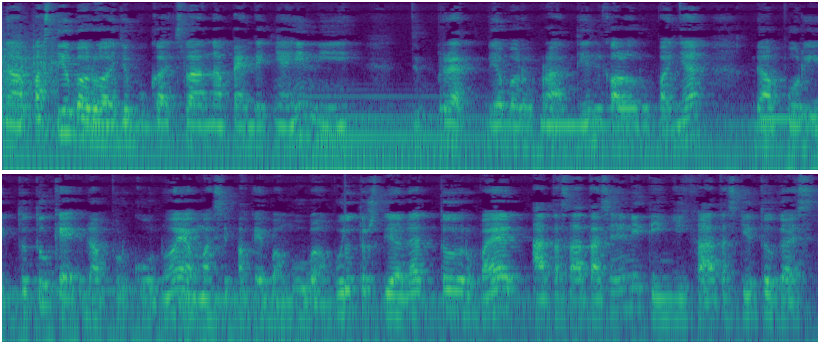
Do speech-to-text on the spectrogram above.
nah pas dia baru aja buka celana pendeknya ini jebret dia baru perhatiin kalau rupanya dapur itu tuh kayak dapur kuno yang masih pakai bambu-bambu terus dia lihat tuh rupanya atas-atasnya ini tinggi ke atas gitu guys.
